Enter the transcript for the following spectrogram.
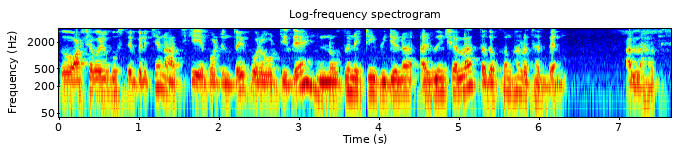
তো আশা করি বুঝতে পেরেছেন, আজকে এ পর্যন্তই। পরবর্তীতে নতুন একটি ভিডিও আসবে ইনশাল্লাহ ততক্ষণ ভালো থাকবেন। আল্লাহ হাফিজ।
